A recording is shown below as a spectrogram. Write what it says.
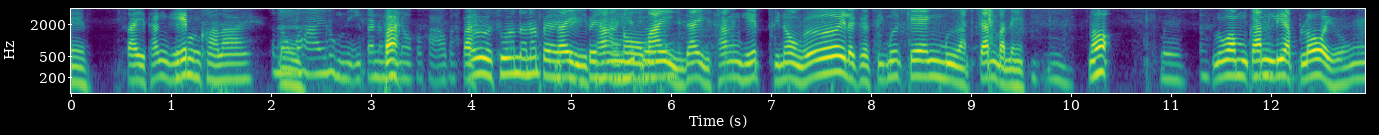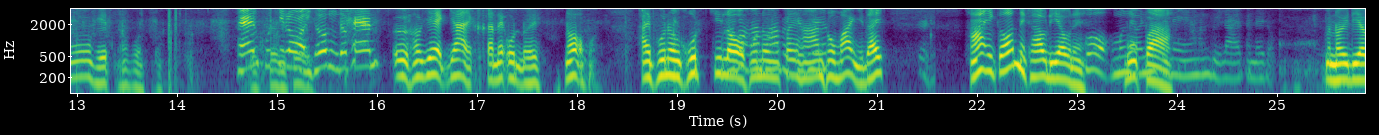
นี่ใส่ทั้งเฮ็เห็ดดเบิ่งขา ลาย ลงมาหาหลุมนี่อีกปันไปน้องขาวๆไปไปเออส่วนนั้นนะไปได้ไปทั้งหาหน่อเฮ็ดเลยไม้ได้ทั้งเห็ดพี่น้องเอ้ยแล้วก็สิมือแกงเหมือดกันบัดนี้อืมเนาะแม่นรวมกันเรียบร้อยโอ้เห็ดครับผมแพนคุจิลอยเทิงเด้อแพนเออเขาแยกย้ายกันได้อดเลยเนาะ ให้ผู้หนึงคุดกิโลผู้หนึงไปหาหน่อไม้ได้ หาอีกก้อนในข้าวเดียวนี่ บอกมึงหมูแล้วป่านี่มันบีลายปันได้ดอกมันน้อยเดียว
